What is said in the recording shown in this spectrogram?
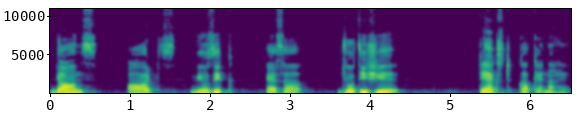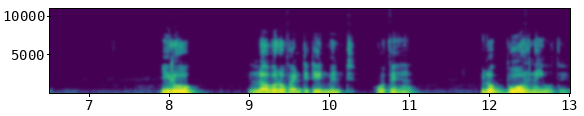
डांस आर्ट्स म्यूज़िक ऐसा ज्योतिषीय टेक्स्ट का कहना है। ये लोग लवर ऑफ़ एंटरटेनमेंट होते हैं, ये लोग बोर नहीं होते।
